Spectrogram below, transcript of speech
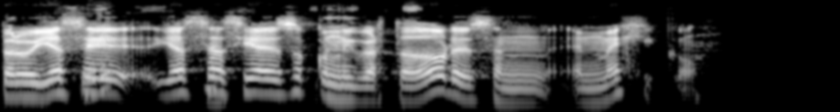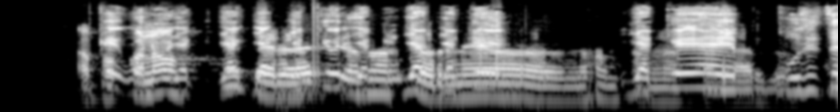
Pero ya se, ya se hacía eso con Libertadores en, en México. ¿A poco bueno, no? ya, ya- ya- Pero ya es que- no pusiste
